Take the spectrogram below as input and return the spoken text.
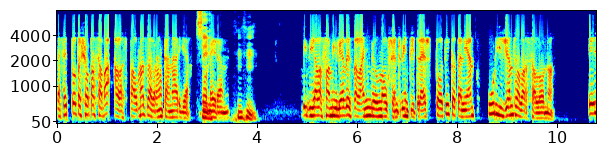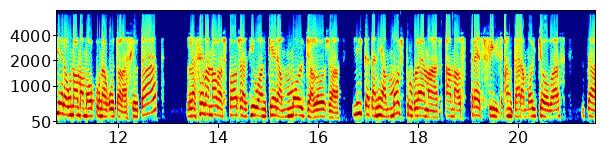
De fet, tot això passava a les Palmes de Gran Canària, Sí. on eren. Mhm. Vivia la família des de l'any 1923, tot i que tenien orígens a Barcelona. Ell era un home molt conegut a la ciutat, la seva nova esposa diuen que era molt gelosa i que tenia molts problemes amb els tres fills encara molt joves de,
